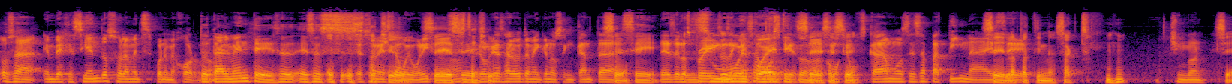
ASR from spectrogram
o sea, envejeciendo solamente se pone mejor. ¿no? Totalmente, eso, eso, es, eso, también está muy bonito. Creo que es algo también que nos encanta desde los proyectos de Casa poético. como que buscábamos esa patina. Sí, la patina, exacto. Chingón. Sí.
